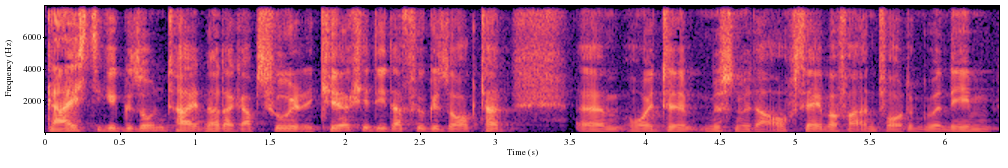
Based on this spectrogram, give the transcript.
geistige Gesundheit, na, da gab es früher die Kirche, die dafür gesorgt hat. Ähm, heute müssen wir da auch selber Verantwortung übernehmen,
